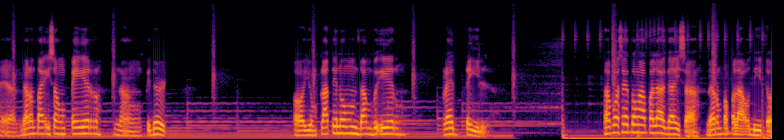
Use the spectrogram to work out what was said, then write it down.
Ayan, meron tayo isang pair ng pidirt. O yung platinum dumbo ear red tail. Tapos ito nga pala guys ah, meron pa pala ako dito.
